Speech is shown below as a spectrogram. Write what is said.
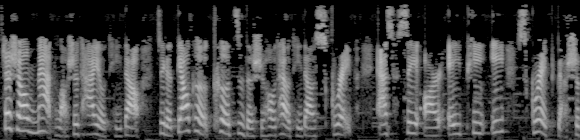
这时候 Matt 老师他有提到这个雕刻刻字的时候，他有提到 scrape，s c r a p e，scrape 表示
